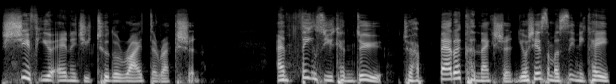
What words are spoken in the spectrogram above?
Shift your energy to the right direction and things you can do to have better connection. 有些什么事你可以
